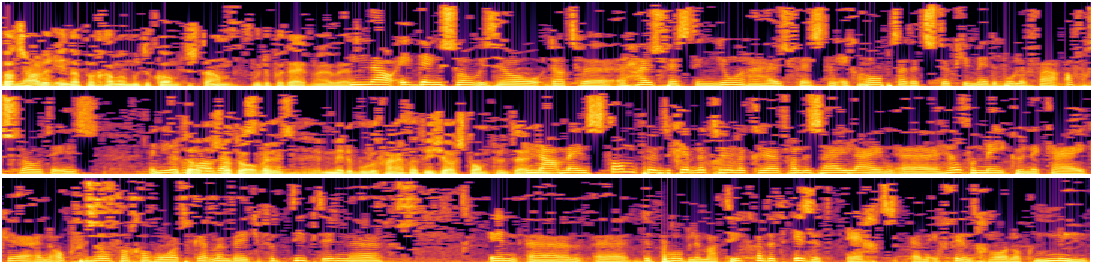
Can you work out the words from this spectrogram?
Wat zou er in dat programma moeten komen te staan voor de Partij van de Arbeid? Nou, ik denk sowieso dat we huisvesting, jongerenhuisvesting. Ik hoop dat het stukje Middenboulevard afgesloten is. In ieder Vertel geval eens wat over. Eh, Middenboulevard, wat is jouw standpunt eigenlijk? Nou, mijn standpunt. Ik heb natuurlijk eh, van de zijlijn heel veel mee kunnen kijken. En ook heel veel gehoord. Ik heb me een beetje verdiept in, in eh, eh, de problematiek. Want het is het echt. En ik vind gewoon ook nu.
